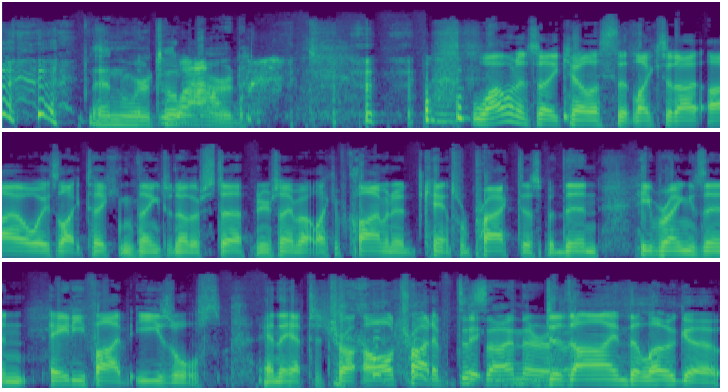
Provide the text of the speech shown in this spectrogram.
then we're a total Wow. nerd. Well, I want to say, Kellis, that like I said, I, I always like taking things to another step. And you're saying about like if Klieman had canceled practice, but then he brings in 85 easels, and they have to try all try to fi- Design their own. design the logo.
